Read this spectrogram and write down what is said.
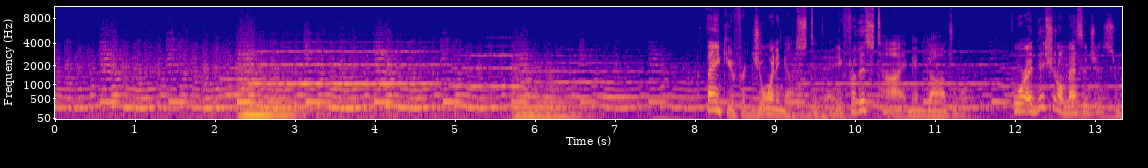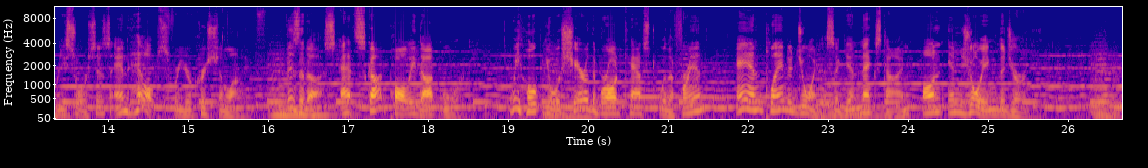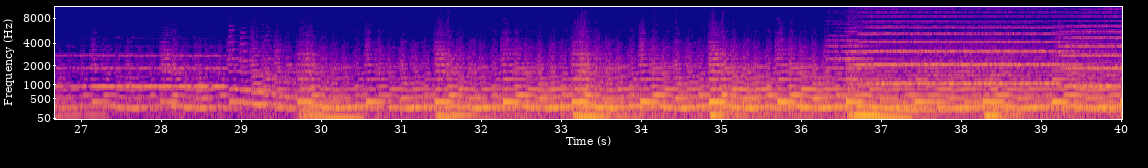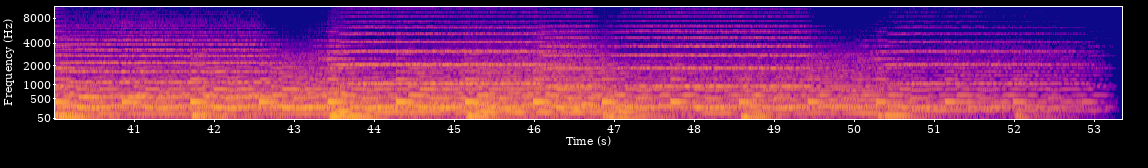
Thank you for joining us today for this time in God's Word. For additional messages, resources, and helps for your Christian life, visit us at scottpauley.org. We hope you will share the broadcast with a friend and plan to join us again next time on Enjoying the Journey.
